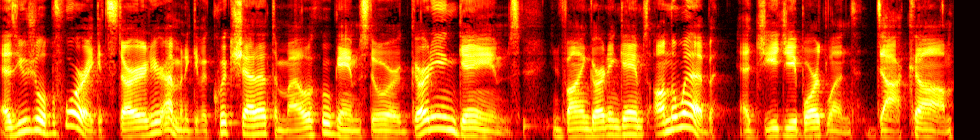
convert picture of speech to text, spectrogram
As usual, before I get started here, I'm going to give a quick shout out to my local game store, Guardian Games. You can find Guardian Games on the web at ggportland.com.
